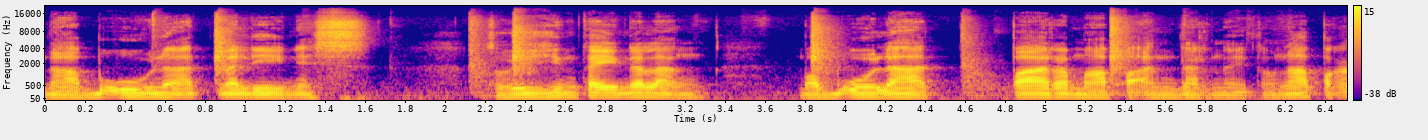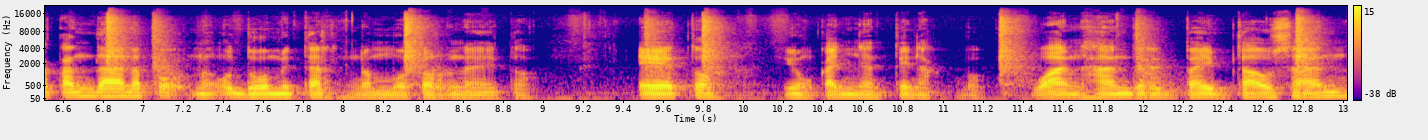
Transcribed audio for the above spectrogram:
nabuo na at nalinis. So hihintay na lang mabuo lahat para mapaandar na ito. Napakatanda na po ng odometer ng motor na ito. Ito yung kanyang tinakbo. 105,271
